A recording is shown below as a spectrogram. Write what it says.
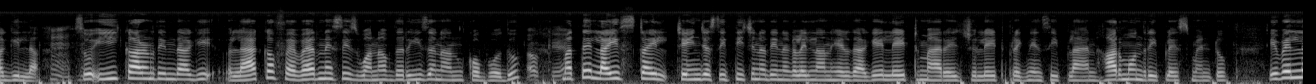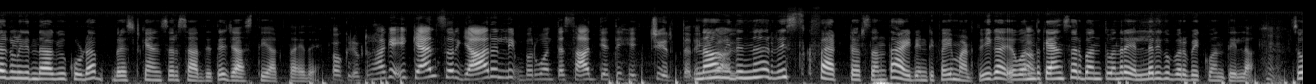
ಆಗಿಲ್ಲ. ಸೊ ಈ ಕಾರಣದಿಂದಾಗಿ lack of awareness is one of the reason ಅನ್ಕೋಬಹುದು ಮತ್ತೆ ಲೈಫ್ ಸ್ಟೈಲ್ ಚೇಂಜಸ್ ಇತ್ತೀಚಿನ ದಿನಗಳಲ್ಲಿ ನಾನು ಹೇಳಿದಾಗೆ late marriage late pregnancy plan hormone replacement ಇವೆಲ್ಲಗಳಿಂದಾಗಿಯೂ ಕೂಡ ಬ್ರೆಸ್ಟ್ ಕ್ಯಾನ್ಸರ್ ಸಾಧ್ಯತೆ ಜಾಸ್ತಿ ಆಗ್ತಾ ಇದೆ. ಓಕೆ ಡಾಕ್ಟರ್ ಹಾಗೆ ಈ ಕ್ಯಾನ್ಸರ್ ಯಾರಲ್ಲಿ ಬರುವಂತ ಸಾಧ್ಯತೆ ಹೆಚ್ಚು ಇರ್ತದೆ? ನಾವು ಇದನ್ನ ರಿಸ್ಕ್ ಫ್ಯಾಕ್ಟರ್ಸ್ ಅಂತ ಐಡೆಂಟಿಫೈ ಮಾಡ್ತೀವಿ. ಈಗ ಒಂದು ಕ್ಯಾನ್ಸರ್ ಬಂತು ಅಂದ್ರೆ ಎಲ್ಲರಿಗೂ ಬರಬೇಕು ಅಂತಿಲ್ಲ. ಸೊ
